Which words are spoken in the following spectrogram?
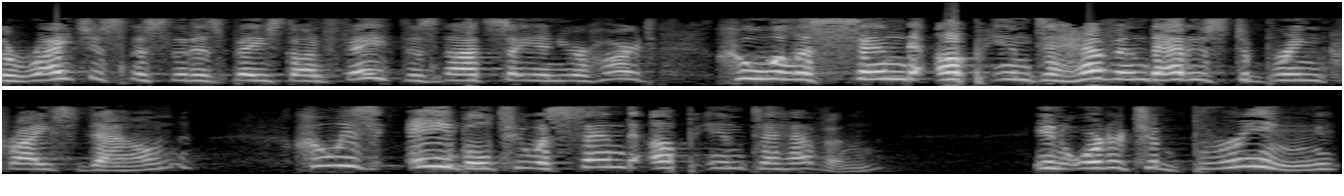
The righteousness that is based on faith does not say in your heart, who will ascend up into heaven? That is to bring Christ down. Who is able to ascend up into heaven in order to bring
